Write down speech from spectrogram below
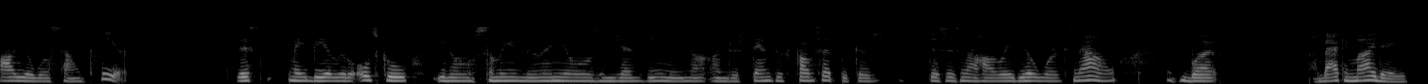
audio will sound clear. This may be a little old school. You know, some of you millennials and Gen Z may not understand this concept because this is not how radio works now. But back in my days,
